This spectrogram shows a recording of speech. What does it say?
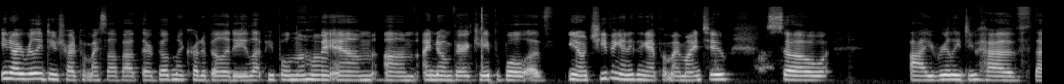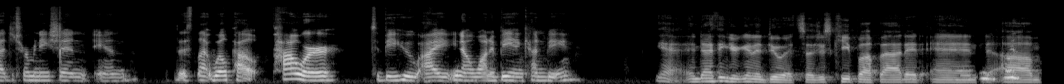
you know, I really do try to put myself out there, build my credibility, let people know who I am. Um, I know I'm very capable of, you know, achieving anything I put my mind to. So I really do have that determination and this that willpower power to be who I, you know, want to be and can be. Yeah, and I think you're going to do it. So just keep up at it. And um,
